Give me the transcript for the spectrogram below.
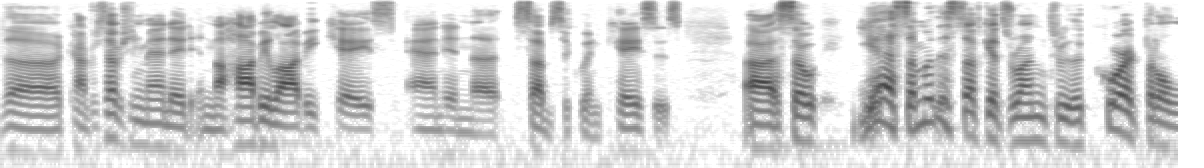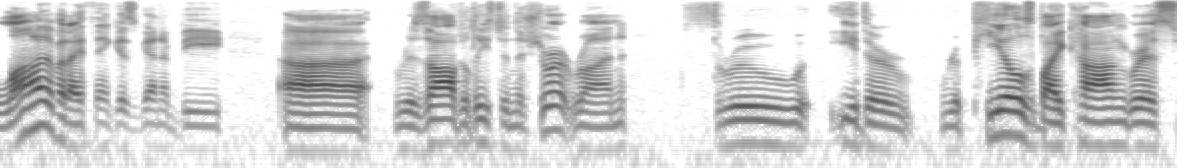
the contraception mandate in the Hobby Lobby case and in the subsequent cases. Uh, so, yeah, some of this stuff gets run through the court, but a lot of it, I think, is going to be uh, resolved, at least in the short run, through either repeals by Congress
